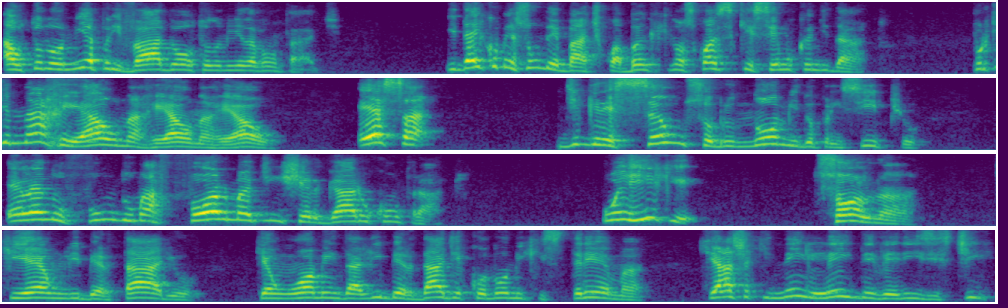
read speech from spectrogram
autonomia privada ou autonomia da vontade. E daí começou um debate com a banca que nós quase esquecemos o candidato. Porque na real, na real, na real, essa digressão sobre o nome do princípio, ela é no fundo uma forma de enxergar o contrato. O Henrique Solna, que é um libertário, que é um homem da liberdade econômica extrema, que acha que nem lei deveria existir,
